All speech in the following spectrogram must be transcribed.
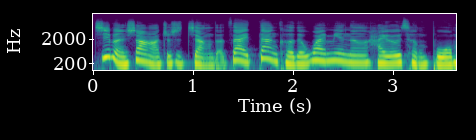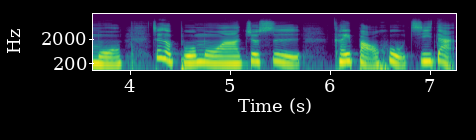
基本上啊就是这样的。在蛋壳的外面呢，还有一层薄膜，这个薄膜啊就是可以保护鸡蛋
